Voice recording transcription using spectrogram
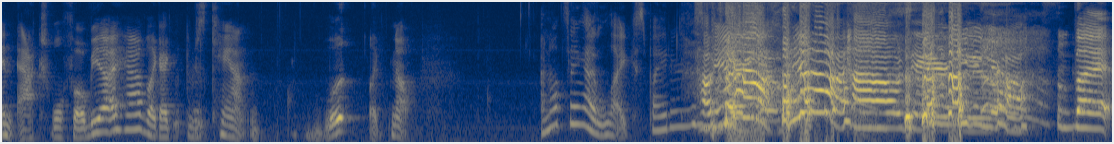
an actual phobia I have. Like I just can't like no. I'm not saying I like spiders, How dare Yeah, you? yeah. How dare Leaving you? your house. but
